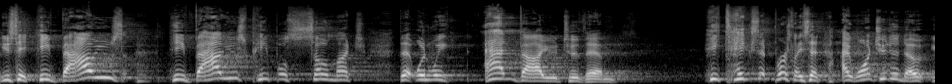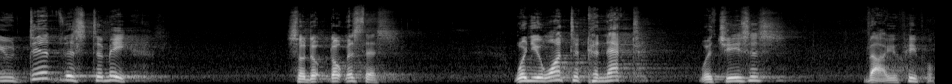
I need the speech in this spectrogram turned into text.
you see, he values, he values people so much that when we add value to them, he takes it personally. He said, I want you to know you did this to me. So don't, don't miss this. When you want to connect with Jesus, value people.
